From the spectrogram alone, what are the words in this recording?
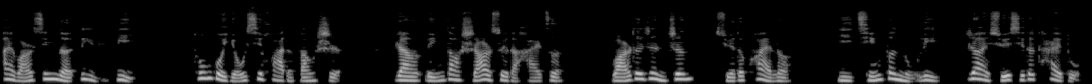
爱玩心的利与弊，通过游戏化的方式，让零到十二岁的孩子玩的认真，学得快乐，以勤奋努力、热爱学习的态度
